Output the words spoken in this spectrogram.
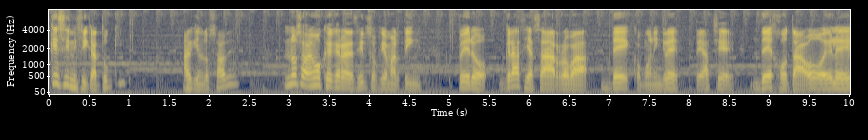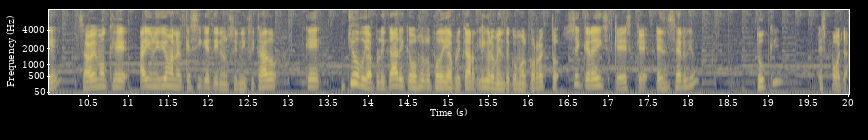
¿Qué significa Tuki? ¿Alguien lo sabe? No sabemos qué querrá decir Sofía Martín, pero gracias a arroba D, como en inglés, T-H-D-J-O-L-E, sabemos que hay un idioma en el que sí que tiene un significado que yo voy a aplicar y que vosotros podéis aplicar libremente como el correcto si queréis, que es que en serbio, Tuki es polla.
